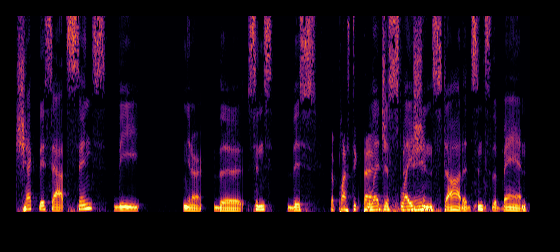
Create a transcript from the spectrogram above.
check this out: since the, you know, the since this The plastic bag legislation ban. started, since the ban,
